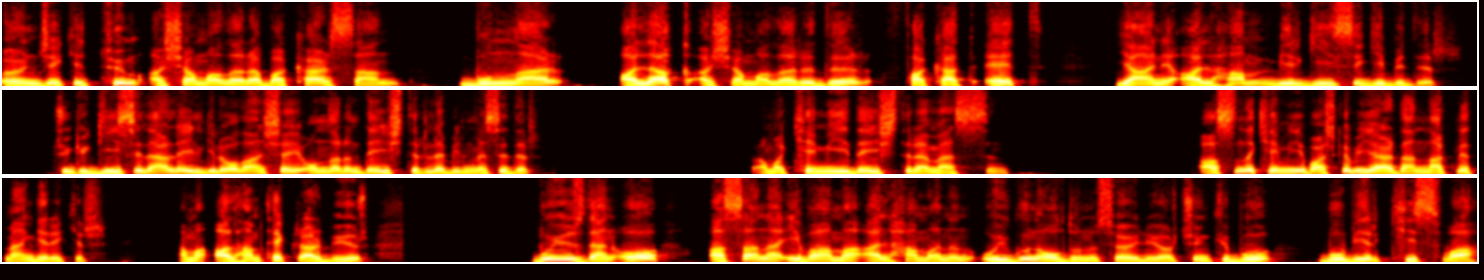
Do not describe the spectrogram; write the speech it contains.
önceki tüm aşamalara bakarsan bunlar alak aşamalarıdır. Fakat et yani alham bir giysi gibidir. Çünkü giysilerle ilgili olan şey onların değiştirilebilmesidir. Ama kemiği değiştiremezsin aslında kemiği başka bir yerden nakletmen gerekir. Ama alham tekrar büyür. Bu yüzden o asana ivama alhamanın uygun olduğunu söylüyor. Çünkü bu bu bir kisvah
